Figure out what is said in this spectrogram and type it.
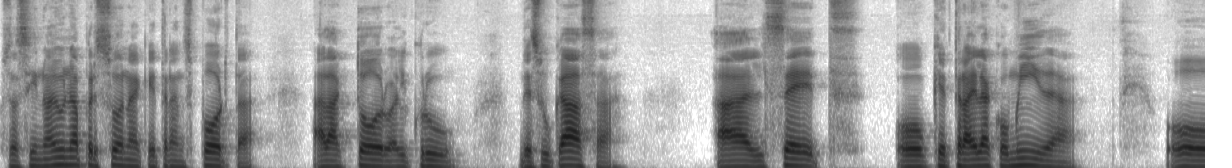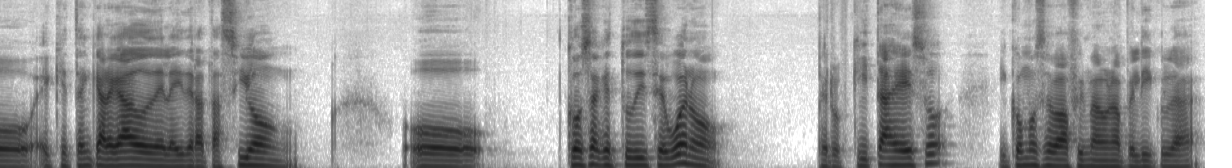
O sea, si no hay una persona que transporta al actor o al crew de su casa al set o que trae la comida o el que está encargado de la hidratación, o cosas que tú dices, bueno, pero quitas eso y cómo se va a filmar una película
